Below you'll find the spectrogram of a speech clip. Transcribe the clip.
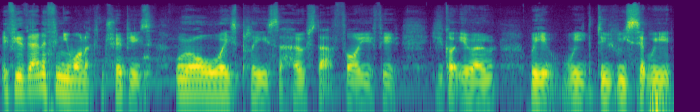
if you've anything you want to contribute, we're always pleased to host that for you. If you if you've got your own, we we do we sit we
